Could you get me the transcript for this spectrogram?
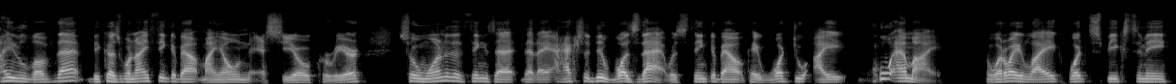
I love that because when I think about my own SEO career, so one of the things that that I actually did was that was think about okay, what do I who am I? What do I like? What speaks to me?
